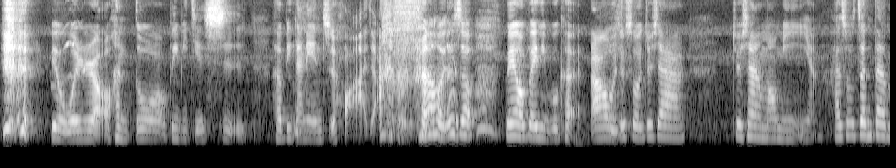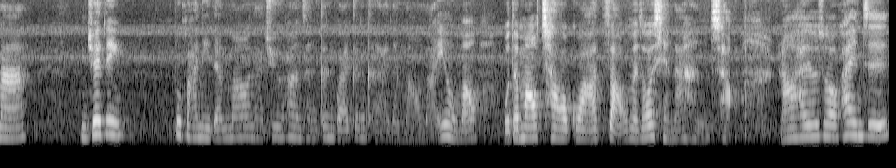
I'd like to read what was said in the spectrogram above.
比我温柔很多，比比皆是，何必单恋之花这样？然后我就说没有非你不可，然后我就说就像就像猫咪一样，他说真的吗？你确定不把你的猫拿去换成更乖更可爱的猫吗？因为我猫。我的猫超聒噪，我每次都嫌它很吵，然后他就说换一只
